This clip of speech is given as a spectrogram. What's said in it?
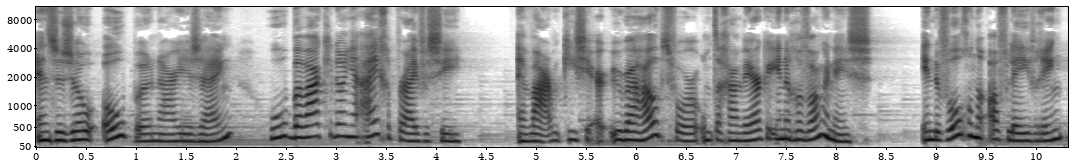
en ze zo open naar je zijn, hoe bewaak je dan je eigen privacy? En waarom kies je er überhaupt voor om te gaan werken in een gevangenis? In de volgende aflevering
